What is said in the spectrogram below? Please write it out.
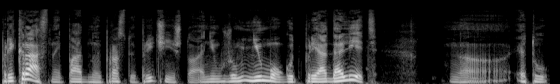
прекрасной по одной простой причине, что они уже не могут преодолеть э, эту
